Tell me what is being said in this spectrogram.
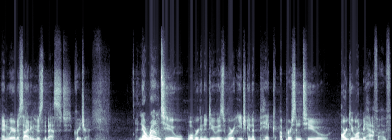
and we're deciding who's the best creature. Now, round two, what we're going to do is we're each going to pick a person to argue on behalf of,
